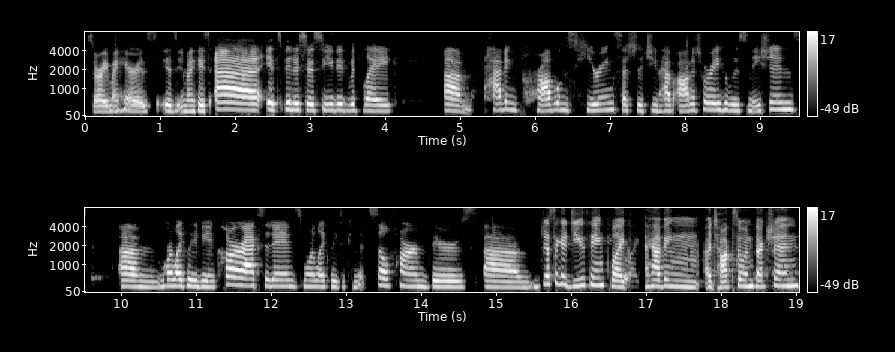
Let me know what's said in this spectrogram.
Sorry my hair is is in my face. Uh it's been associated with like um having problems hearing such that you have auditory hallucinations um more likely to be in car accidents more likely to commit self-harm there's um Jessica, do you think like having a toxo infection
